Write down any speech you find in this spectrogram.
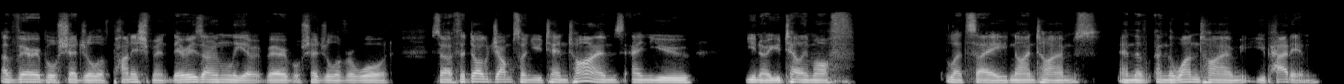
a variable schedule of punishment. There is only a variable schedule of reward. So if the dog jumps on you 10 times and you, you know, you tell him off, let's say nine times, and the, and the one time you pat him,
